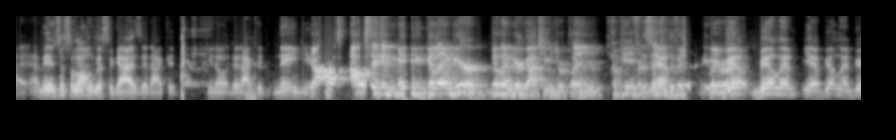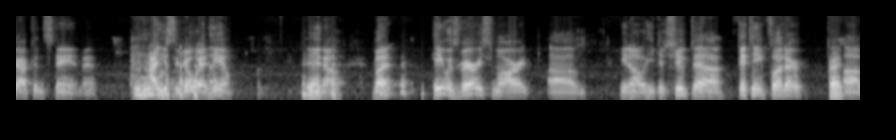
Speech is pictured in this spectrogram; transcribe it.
I, I mean, it's just a long list of guys that I could, you know, that I could name you. Yeah, I was, I was thinking maybe Bill Laimbeer. Bill Laimbeer got you when you were playing. You were competing for the Central Yeah. Division anyway, right? Bill, Bill Lam, yeah, Bill Laimbeer, I couldn't stand, man. Mhm. I used to go at him, Yeah. you know, but he was very smart. Um, you know, he could shoot the 15 footer, Right. uh,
